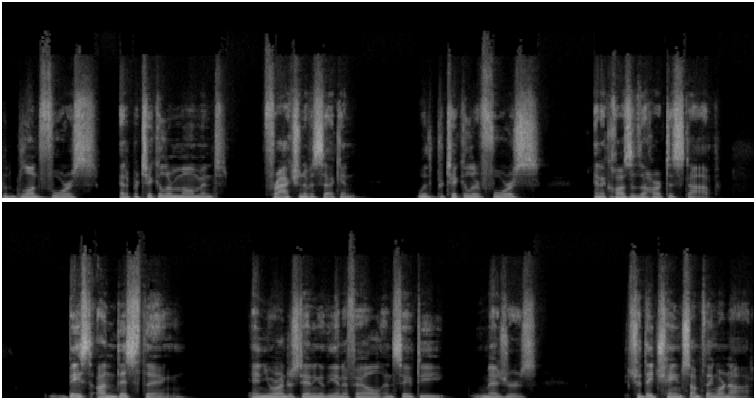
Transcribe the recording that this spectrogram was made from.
with blunt force at a particular moment, fraction of a second, with particular force, and it causes the heart to stop. Based on this thing and your understanding of the NFL and safety measures, should they change something or not?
